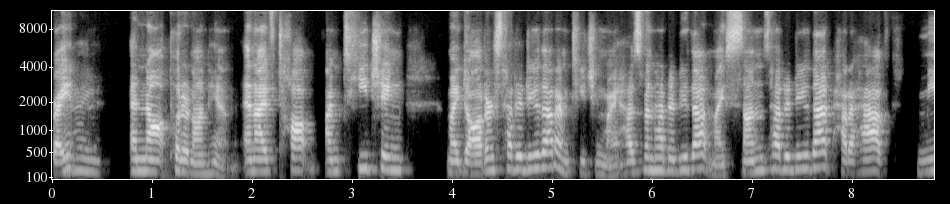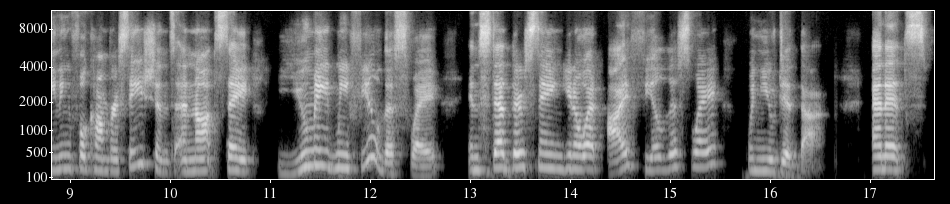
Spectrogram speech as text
Right. right and not put it on him. And I've taught, I'm teaching my daughters how to do that. I'm teaching my husband how to do that, my sons how to do that, how to have meaningful conversations and not say, You made me feel this way. Instead, they're saying, You know what? I feel this way when you did that. And it's,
